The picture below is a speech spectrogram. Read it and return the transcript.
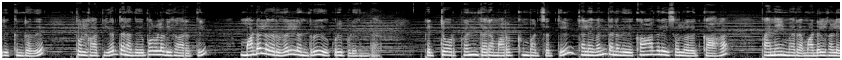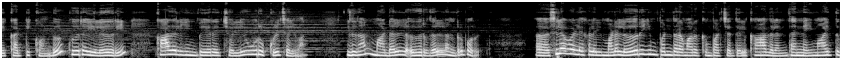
இருக்கின்றது. தொல்காப்பியர் தனது பொருளதிகாரத்தில் மடலேறுதல் என்று குறிப்பிடுகின்றார். பெற்றோர் பெண் தர மறுக்கும் பட்சத்தில் தலைவன் தனது காதலை சொல்வதற்காக பனைமர மடல்களை கட்டிக்கொண்டு குதிரையில் ஏறி காதலியின் பெயரைச் சொல்லி ஊருக்குள் செல்வான். இதுதான் மடல் ஏறுதல் என்று பொருள். சில வேளைகளில் மடல் ஏறியும் பெண் தர மறுக்கும் பட்சத்தில் காதலன் தன்னை மாய்த்து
